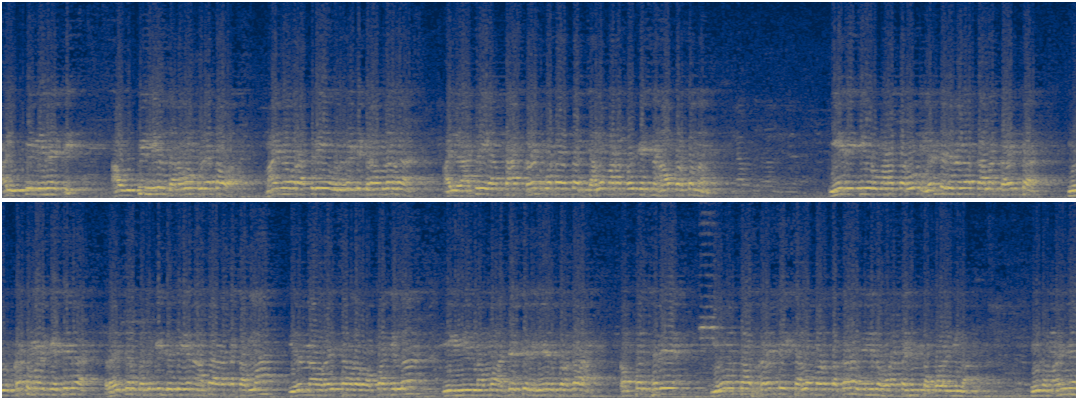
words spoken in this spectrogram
ಅಲ್ಲಿ ಉಪ್ಪಿ ನೀರೈತಿ ಆ ಉಪ್ಪಿ ನೀರು ದನಗಳು ಕುಡಿಯತಾವ. ಮಾನ್ಯ ರಾತ್ರಿ ಉರ್ಗಟ್ಟಿ ಗ್ರಾಮದಾಗ ಅಲ್ಲಿ ರಾತ್ರಿ ತಾಸು ಕರೆಂಟ್ ಕೊಟ್ಟ ಚಾಲು ಮಾಡಕ್ ಹೋಗಿ ಹಾವು ಕರ್ತಾನ ನಾನು ಈ ರೀತಿ ಇವ್ರು ಮಾಡ್ತಾರೋ. ಎಂಟು ದಿನಗಳ ಕಾಲ ಕರೆಂಟ್ ಇವ್ರು ಕಟ್ ಮಾಡಿ ಕೇಸಿಂದ ರೈತರ ಬದುಕಿನ ಜೊತೆ ಏನು ಆಟ ಆಡಕತ್ತಾರಲ್ಲ? ಇದನ್ನ ನಾವು ರೈತರ ಒಪ್ಪಂಗಿಲ್ಲ. ಈಗ ಈ ನಮ್ಮ ಅಧ್ಯಕ್ಷರು ಹೇಳಿದ ಪ್ರಕಾರ ಕಂಪಲ್ಸರಿ ಏಳು ತಾಸು ಕರೆಂಟ್ ಈಗ ಚಾಲು ಮಾಡತಕ್ಕ ನೀನು ಹೋರಾಟ ಹಿಂದೆ ತಗೊಳ್ಳಂಗಿಲ್ಲ ಈಗ ಮೊನ್ನೆ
